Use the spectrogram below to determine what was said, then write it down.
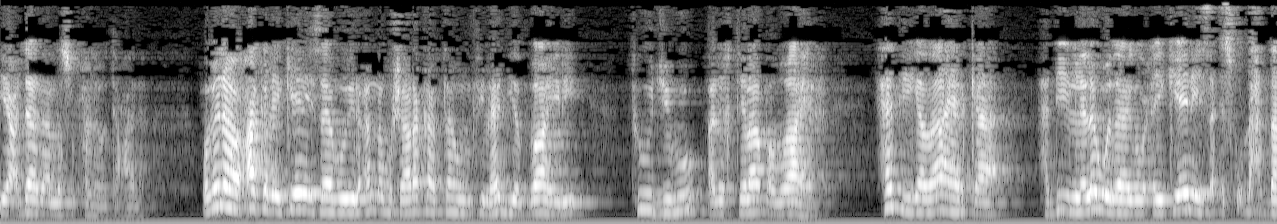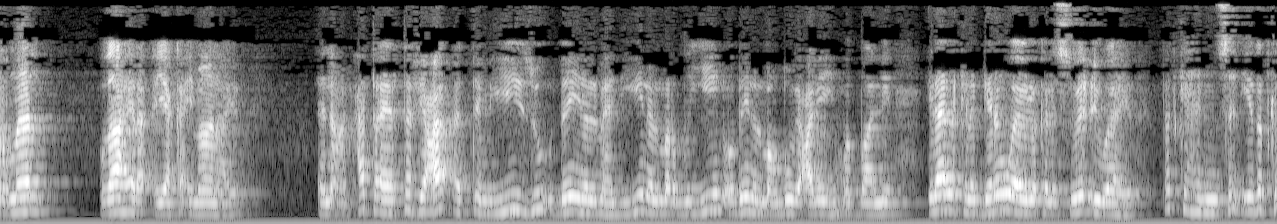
iyo acdaada alla subxaanahu watacaala wa minha waxaa kale keenaysaa buu yihi ana mushaarakatahum fi lhadyi aldaahiri tuujibu alikhtilaaط adaahir hadyiga daahirka haddii lala wadaago waxay keenaysaa isku dhex darnaan daahira ayaa ka imaanayo xataa yartafica altamyiizu bayna almahdiyiin almardiyiin wa bayna almaqduubi calayhim waaddaaliin ilaa la kala garan waayo lakala sooci waayo. Dadka hanuunsan iyo dadka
